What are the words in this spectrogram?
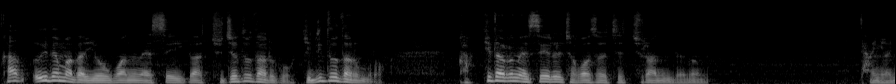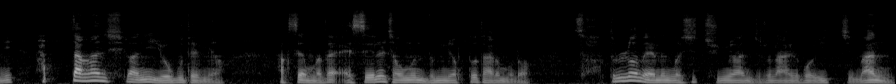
각 의대마다 요구하는 에세이가 주제도 다르고 길이도 다르므로 각기 다른 에세이를 적어서 제출하는 데는 당연히 합당한 시간이 요구되며 학생마다 에세이를 적는 능력도 다르므로 서둘러 내는 것이 중요한 줄은 알고 있지만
